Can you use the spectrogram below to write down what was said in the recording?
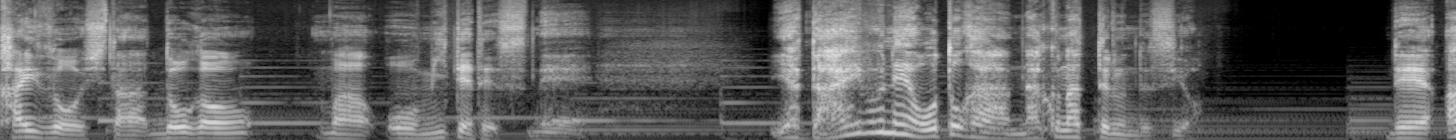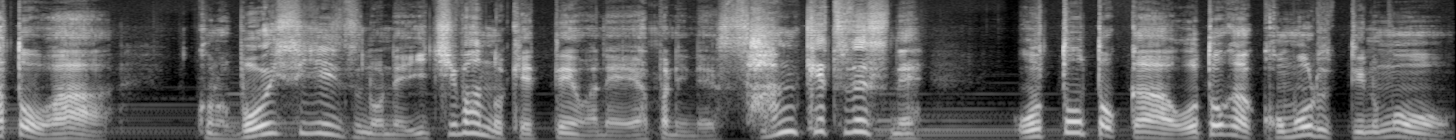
改造した動画を,、まあ、を見てですねいや、だいぶね、音がなくなってるんですよ。で、あとは、このボイスシリーズのね、一番の欠点はね、やっぱりね、酸欠ですね。音とか音がこもるっていうのも、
